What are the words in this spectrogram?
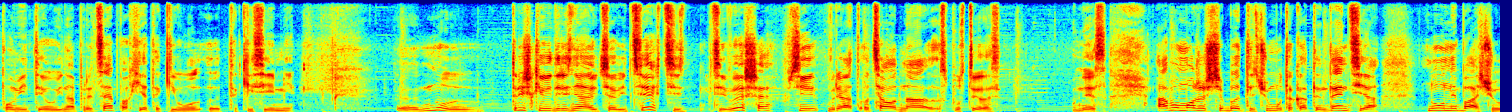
помітив, і на прицепах є такі, е, такі сім'ї. Е, Ну, трішки відрізняються від цих, ці, ці вище, всі в ряд. Оця одна спустилась вниз. Або може ще бути, чому така тенденція. Ну, не бачу.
